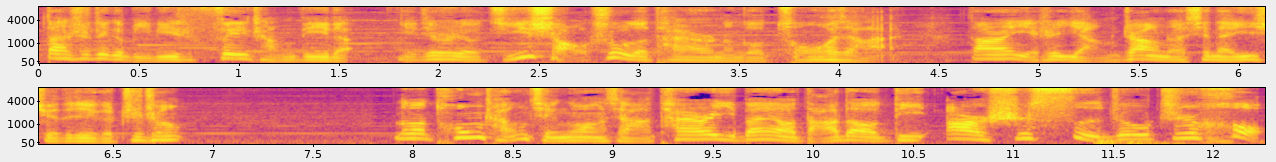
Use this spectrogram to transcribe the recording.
但是这个比例是非常低的，也就是有极少数的胎儿能够存活下来，当然也是仰仗着现代医学的这个支撑。那么通常情况下，胎儿一般要达到第二十四周之后，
